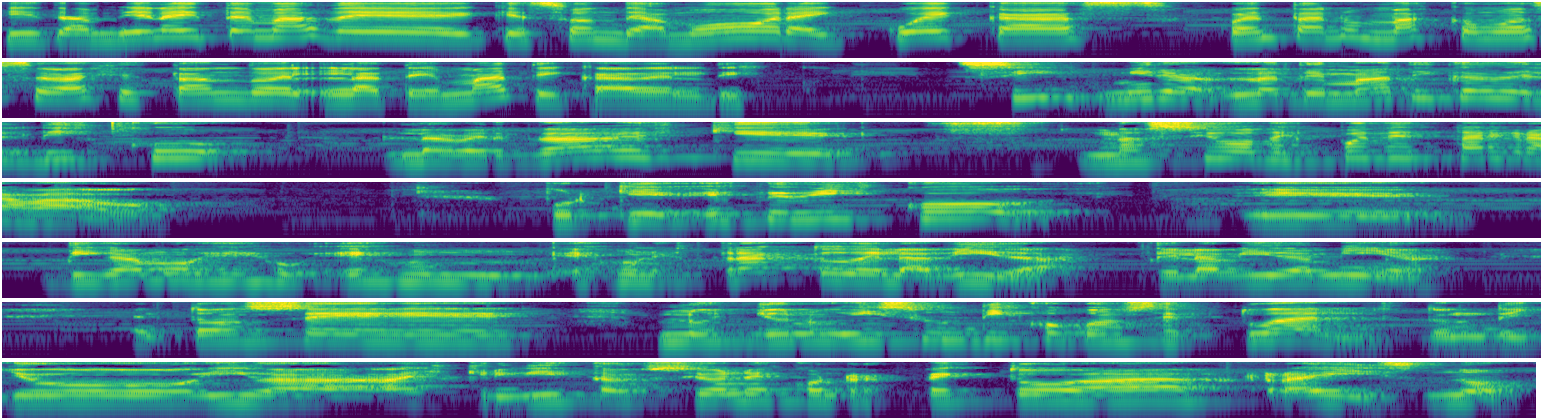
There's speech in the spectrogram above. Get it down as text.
Y también hay temas de, que son de amor, hay cuecas. Cuéntanos más cómo se va gestando la temática del disco. Sí, mira, la temática del disco, la verdad es que nació después de estar grabado. Porque este disco, eh, digamos, es, un, es un extracto de la vida, de la vida mía. Entonces yo no hice un disco conceptual donde yo iba a escribir canciones con respecto a raíz, no.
